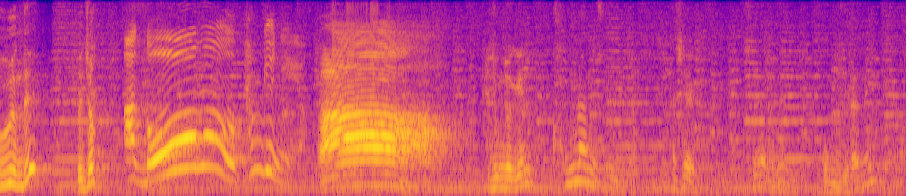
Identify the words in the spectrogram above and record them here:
의외인데? 왜죠? 아 너무 평균이에요. 아 대중적인 컵라면 순입니다. 사실 신라면은 봉지라면이에요.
